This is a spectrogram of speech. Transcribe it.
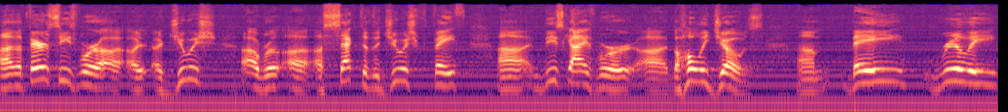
Uh, the Pharisees were a, a, a Jewish, uh, a, a, sect of the Jewish faith. Uh, these guys were uh, the Holy Joes. Um, they really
